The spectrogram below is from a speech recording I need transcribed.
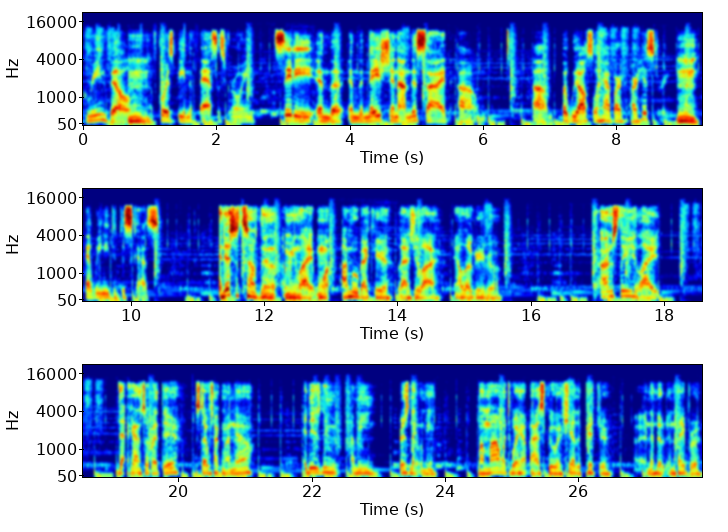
Greenville, mm. of course, being the fastest growing city in the in the nation on this side. Um, um, but we also have our, our history mm. that we need to discuss. And this is something, I mean, like, I moved back here last July and I love Greenville. Honestly, like, that kind of stuff right there, the stuff we're talking about now, it doesn't even, I mean, resonate with me. My mom went to Wade Hampton High School and she has a picture in the, in the paper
